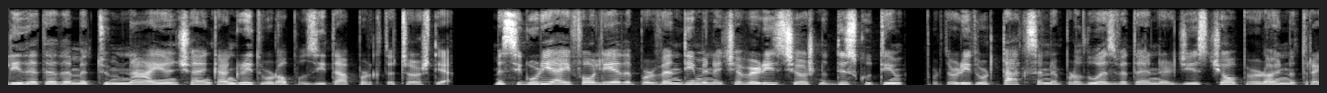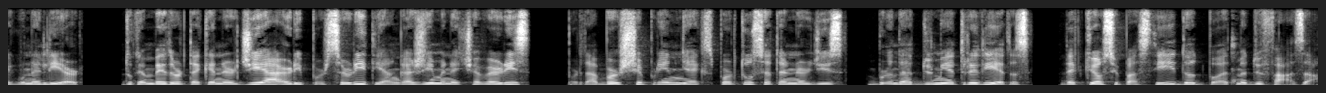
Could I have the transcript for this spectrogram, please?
lidhet edhe me tymnajën që e ka ngritur opozita për këtë çështje. Me siguri ai foli edhe për vendimin e qeverisë që është në diskutim për të rritur taksën e prodhuesve të energjisë që operojnë në tregun e lirë. Duke mbetur tek energjia, ripërsëriti angazhimin e qeverisë për ta bërë Shqipërinë një eksportuese të energjisë brenda 2030-s dhe kjo sipas tij do të bëhet me dy faza.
